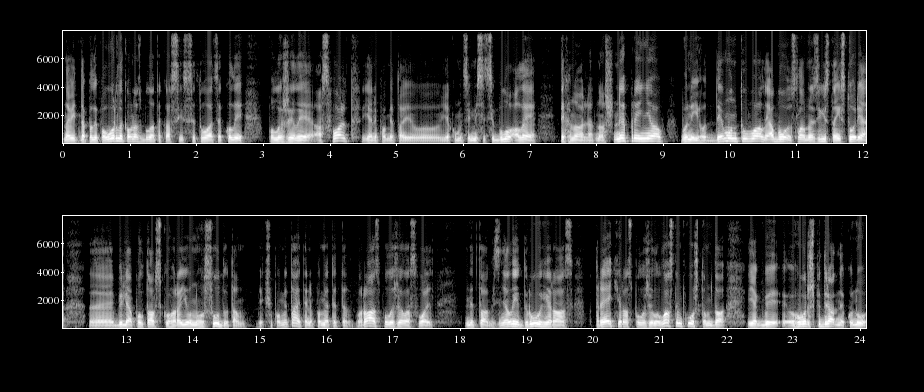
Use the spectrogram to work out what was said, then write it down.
навіть на Пилипа Орлика у нас була така ситуація, коли положили асфальт. Я не пам'ятаю, в якому це місяці було, але техногляд наш не прийняв. Вони його демонтували. Або славнозвісна історія е, біля Полтавського районного суду. Там, якщо пам'ятаєте, не пам'ятаєте, раз положили асфальт, не так зняли, другий раз. Третій раз положили власним коштом, да. Якби е, говориш підряднику, ну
